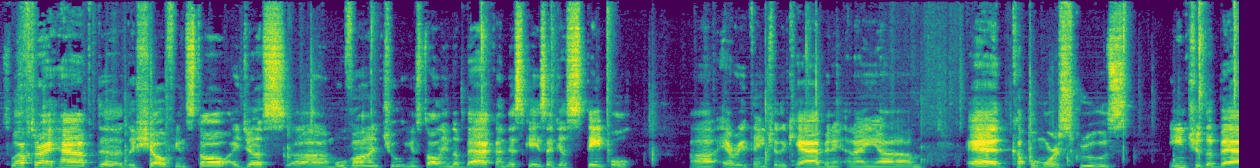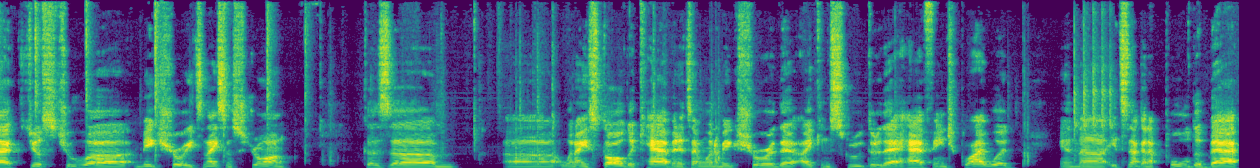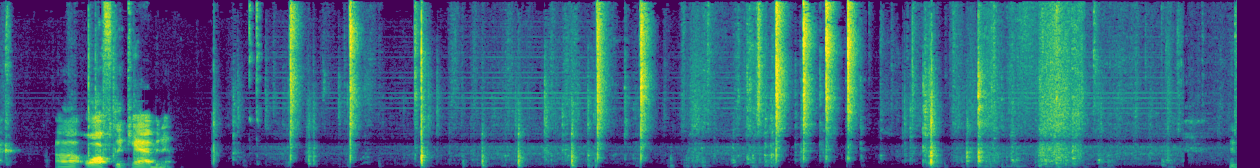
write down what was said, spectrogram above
So after I have the, the shelf installed, I just uh, move on to installing the back. In this case, I just staple uh, everything to the cabinet and I um, add a couple more screws into the back just to uh, make sure it's nice and strong. Because um, uh, when I install the cabinets, I want to make sure that I can screw through that half inch plywood and uh, it's not gonna pull the back uh, off the cabinet.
